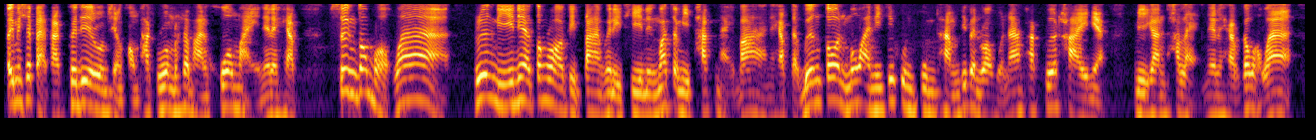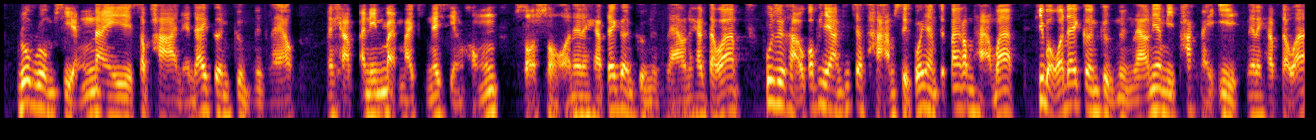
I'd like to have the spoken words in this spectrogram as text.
เอ้ยไม่ใช่แปดพรรคเพื่อที่จะรวมเสียงของพรรคร่วมรัฐบาลขั้วใหม่เนี่ยนะครับ ซึ่งต้องบอกว่า เรื่องนี้เนี่ยต้องรอติดตามกันอีกทีหนึ่งว่าจะมีพักไหนบ้างนะครับ แต่เบื้องต้นเมื่อวานนี้ที่คุณภูมิธรรมที่เป็นรองหัวหน้าพักเพื่อไทยเนี่ยมีการแถลงเนี่ยนะครับ ก็บอกว่ารวบรวมเสียงในสภาเนี่ยได้เกินกึ่งหนึ่งแล้วนะครับอันนี้หมายถึงในเสียงของสสเนี่ยนะครับ ได้เกินกึ่งหนึ่งแล้วนะครับ แต่ว่าผู้สื่อข่าวก็พยายามที่จะถามสื่อก็พยายามจะตั้งคำถามว่าที่บอกว่าได้เกินกึ่งหนึ่งแล้วเนี่ยมีพักไหนอีกเนี่ยนะครับ แต่ว่า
